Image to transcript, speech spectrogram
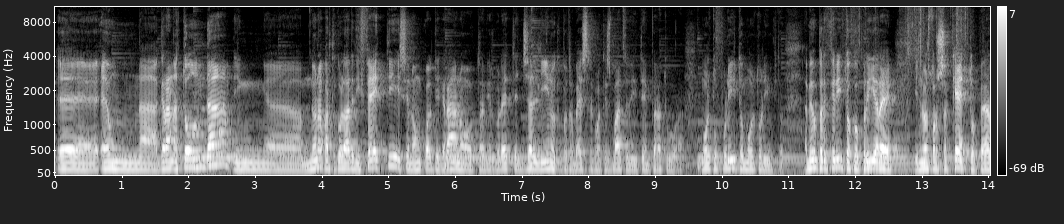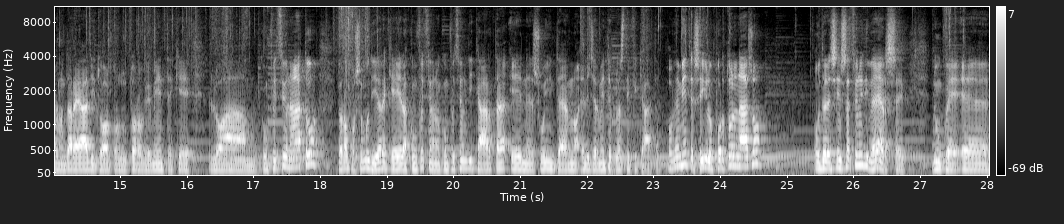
eh, è una grana tonda, in, eh, non ha particolari difetti se non qualche grano tra virgolette giallino che potrebbe essere qualche sbalzo di temperatura, molto pulito, molto limpido. Abbiamo preferito coprire il nostro sacchetto per non dare adito al produttore ovviamente che lo ha mm, confezionato, però possiamo dire che la confezione è una confezione di carta e nel suo interno è leggermente plastificata. Ovviamente se io lo porto al naso ho delle sensazioni diverse. Dunque, eh,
